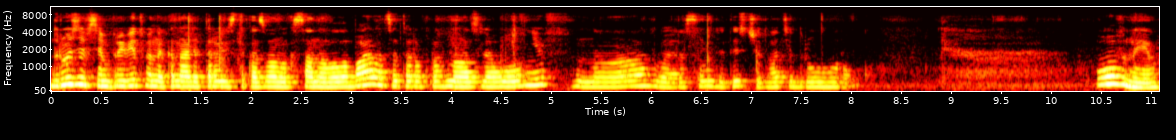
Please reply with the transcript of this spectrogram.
Друзі, всім привіт! Ви на каналі Таровістика. З вами Оксана Волобаєва. Це таропрогноз для овнів на вересень 2022 року. Овни.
